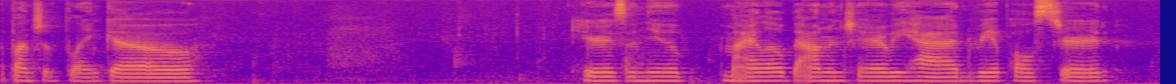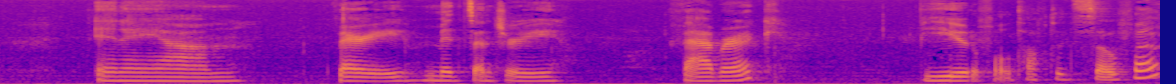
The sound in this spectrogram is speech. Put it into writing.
a bunch of Blenko. Here's a new Milo Baughman chair we had reupholstered in a um, very mid century fabric. Beautiful tufted sofa.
